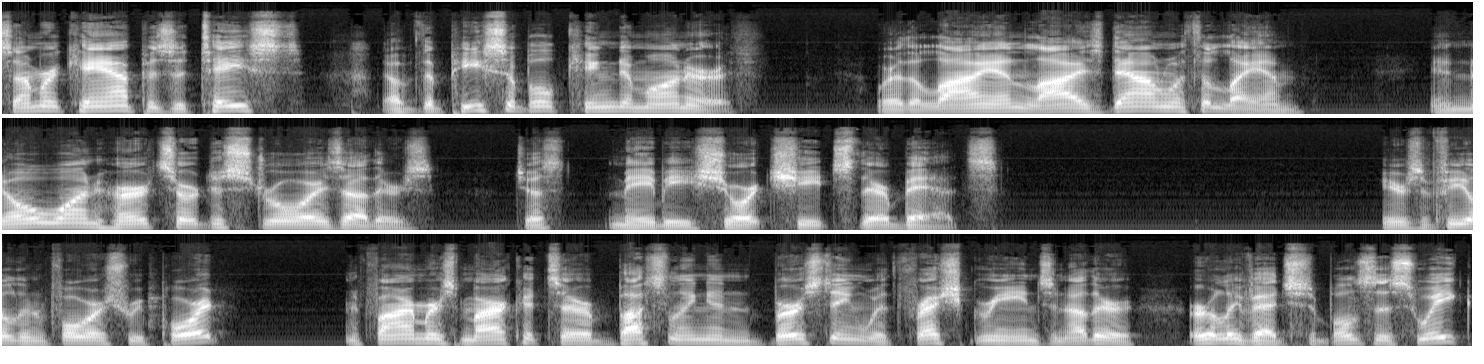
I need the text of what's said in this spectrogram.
Summer camp is a taste of the peaceable kingdom on earth, where the lion lies down with the lamb, and no one hurts or destroys others, just maybe short sheets their beds. Here's a field and forest report. The farmers' markets are bustling and bursting with fresh greens and other early vegetables this week.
